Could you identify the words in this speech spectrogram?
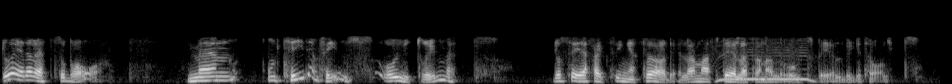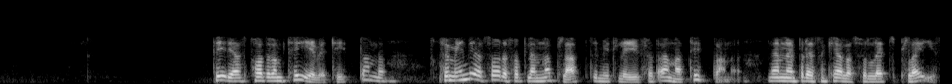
Då är det rätt så bra. Men om tiden finns och utrymmet, då ser jag faktiskt inga fördelar med att spela ett analogt spel digitalt. Tidigare pratade om tv-tittande. För min del så har det fått lämna plats i mitt liv för ett annat tittande, nämligen på det som kallas för Let's Plays.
